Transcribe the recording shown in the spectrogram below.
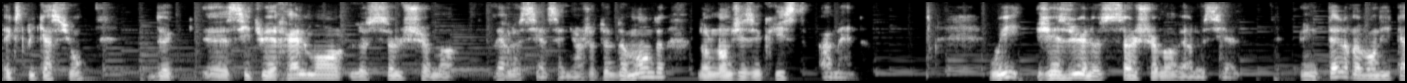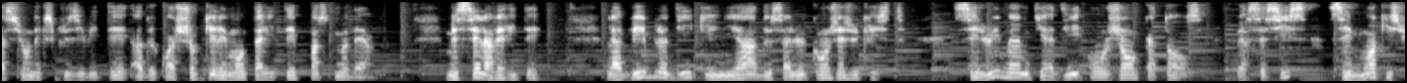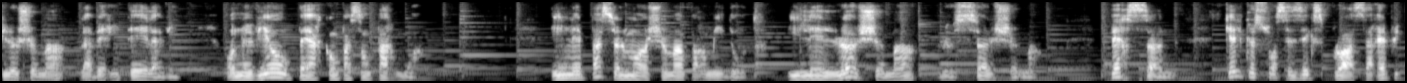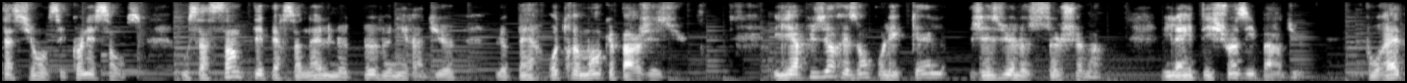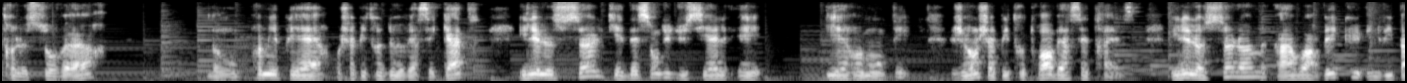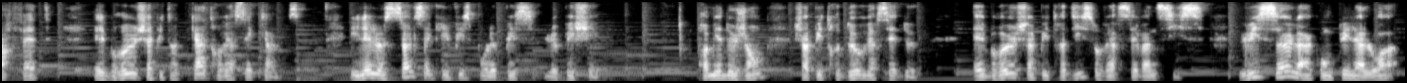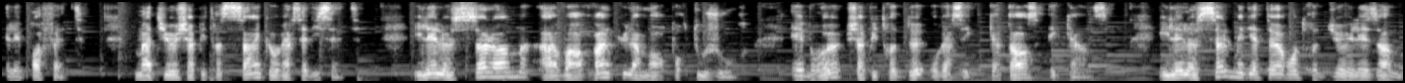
explication de euh, si tu es réellement le seul chemin vers le ciel, Seigneur. Je te le demande dans le nom de Jésus-Christ. Amen. Oui, Jésus est le seul chemin vers le ciel. Une telle revendication d'exclusivité a de quoi choquer les mentalités postmodernes. Mais c'est la vérité. La Bible dit qu'il n'y a de salut qu'en Jésus-Christ. C'est lui-même qui a dit en Jean 14, verset 6, C'est moi qui suis le chemin, la vérité et la vie. On ne vient au Père qu'en passant par moi. Il n'est pas seulement un chemin parmi d'autres, il est le chemin, le seul chemin. Personne, quels que soient ses exploits, sa réputation, ses connaissances ou sa santé personnelle, ne peut venir à Dieu, le Père, autrement que par Jésus. Il y a plusieurs raisons pour lesquelles Jésus est le seul chemin. Il a été choisi par Dieu pour être le Sauveur, dans 1 Pierre au chapitre 2 verset 4, il est le seul qui est descendu du ciel et y est remonté. Jean chapitre 3 verset 13. Il est le seul homme à avoir vécu une vie parfaite. Hébreu chapitre 4 verset 15. Il est le seul sacrifice pour le, péché. 1 de Jean chapitre 2 verset 2. Hébreu chapitre 10 au verset 26. Lui seul a accompli la loi et les prophètes. Matthieu chapitre 5 au verset 17. Il est le seul homme à avoir vaincu la mort pour toujours. Hébreu chapitre 2 au verset 14 et 15. Il est le seul médiateur entre Dieu et les hommes.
